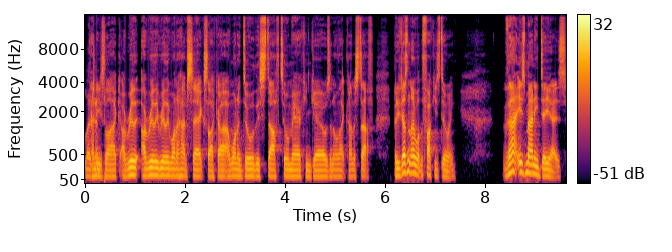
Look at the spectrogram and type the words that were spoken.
legend. and he's like, I really, I really, really want to have sex. Like, I, I want to do all this stuff to American girls and all that kind of stuff, but he doesn't know what the fuck he's doing. That is Manny Diaz.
